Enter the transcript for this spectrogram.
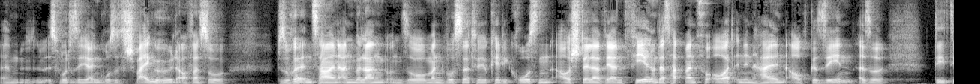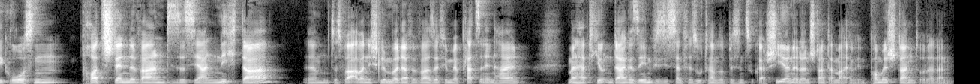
Ähm, es wurde sich ja ein großes Schweigen gehüllt, auch was so Besucherinnenzahlen anbelangt und so. Man wusste natürlich, okay, die großen Aussteller werden fehlen und das hat man vor Ort in den Hallen auch gesehen. Also die, die großen Protzstände waren dieses Jahr nicht da. Ähm, das war aber nicht schlimm, weil dafür war sehr viel mehr Platz in den Hallen. Man hat hier und da gesehen, wie sie es dann versucht haben, so ein bisschen zu kaschieren. Dann stand da mal irgendwie ein Pommelstand oder dann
